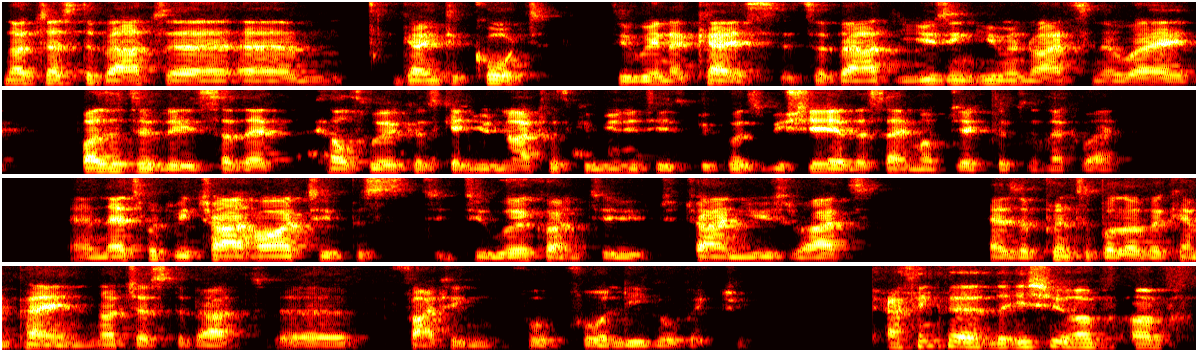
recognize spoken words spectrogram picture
not just about uh, um, going to court to win a case. It's about using human rights in a way positively so that health workers can unite with communities because we share the same objectives in that way. And that's what we try hard to, to, to work on, to, to try and use rights as a principle of a campaign, not just about uh, fighting for, for legal victory. I think the, the issue of, of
